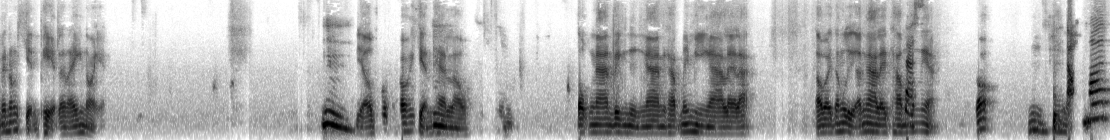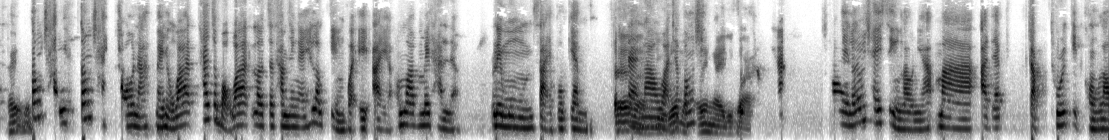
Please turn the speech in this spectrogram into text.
ไม่ต้องเขียนเพจแล้วนะอีกหน่อยอะเดี๋ยวพวกเขาเขียนแทนเรา ตกงานเป็นหนึ่งงานครับ ไม่มีงานอะไรละเราไปต้องเหลืองานอะไรทำเนี่ย ก็แต่ว่าต้องใช้ต้องใช้เขานะหมายถึงว่าถ้าจะบอกว่าเราจะทำยังไงให้เราเก่งกว่า AI อะว่าไม่ทันแล้ว ในมุมสายโปรแกรม แต่เราอะจะต้องใช้ยังไงดีกว่าใช่แล้วต้องใช้สิ่งเหล่านี้มาอัดแอป กับธุรกิจของเรา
